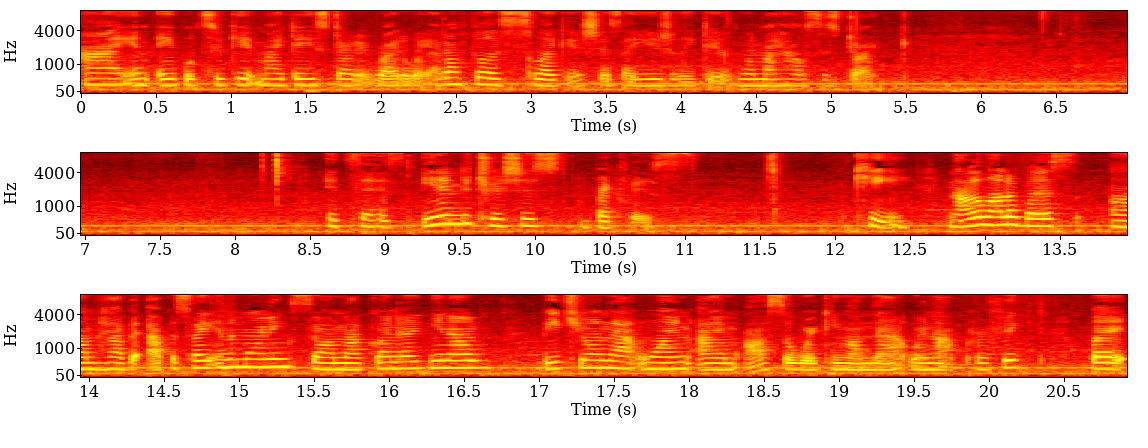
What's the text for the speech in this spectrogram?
I am able to get my day started right away. I don't feel as sluggish as I usually do when my house is dark. It says, eat a nutritious breakfast. Key. Not a lot of us um, have an appetite in the morning, so I'm not going to, you know, beat you on that one. I am also working on that. We're not perfect, but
